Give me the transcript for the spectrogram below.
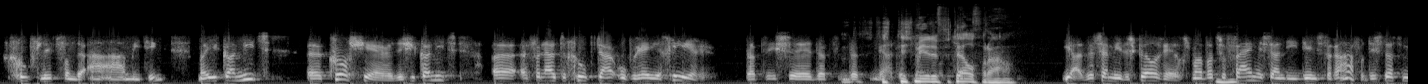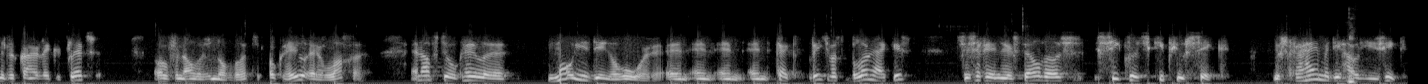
groepslid van de AA-meeting, maar je kan niet eh cross-sharen. Dus je kan niet eh, vanuit de groep daarop reageren. Dat is... dat, dat, Het is, ja, het is meer een vertelverhaal. ja, dat zijn meer de spelregels. Maar wat zo fijn is aan die dinsdagavond... is dat we met elkaar lekker kletsen. Over alles en nog wat. Ook heel erg lachen. En af en toe ook hele mooie dingen horen. En, en, en, en kijk, weet je wat belangrijk is? Ze zeggen in herstel wel eens... Secrets keep you sick. Dus geheimen die houden je ziek.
